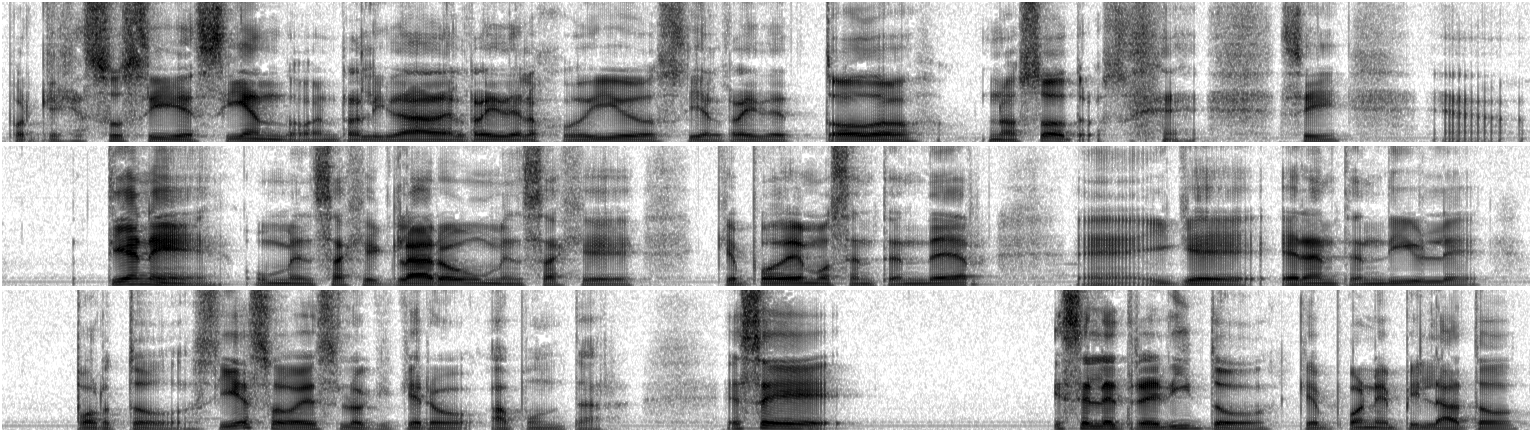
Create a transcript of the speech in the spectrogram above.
porque Jesús sigue siendo en realidad el rey de los judíos y el rey de todos nosotros. ¿Sí? Ah, tiene un mensaje claro, un mensaje que podemos entender eh, y que era entendible por todos. Y eso es lo que quiero apuntar. Ese, ese letrerito que pone Pilato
